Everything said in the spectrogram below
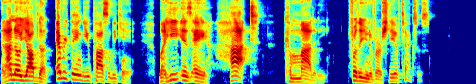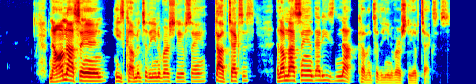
and I know y'all have done everything you possibly can, but he is a hot commodity for the University of Texas. Now, I'm not saying he's coming to the University of, saying, of Texas, and I'm not saying that he's not coming to the University of Texas.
